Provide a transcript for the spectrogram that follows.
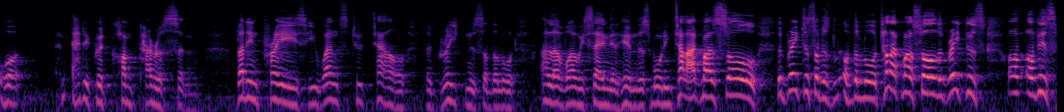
or an adequate comparison. But in praise, he wants to tell the greatness of the Lord. I love why we sang that hymn this morning. Tell out my soul the greatness of, his, of the Lord. Tell out my soul the greatness of, of, his,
